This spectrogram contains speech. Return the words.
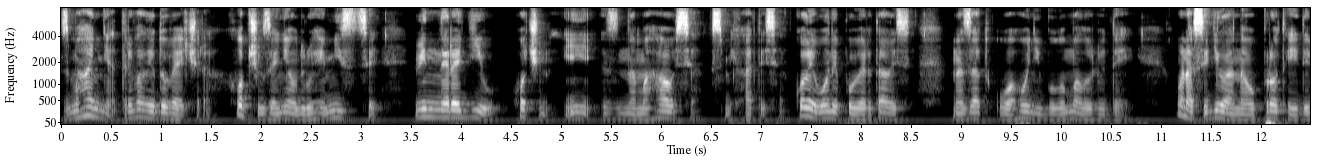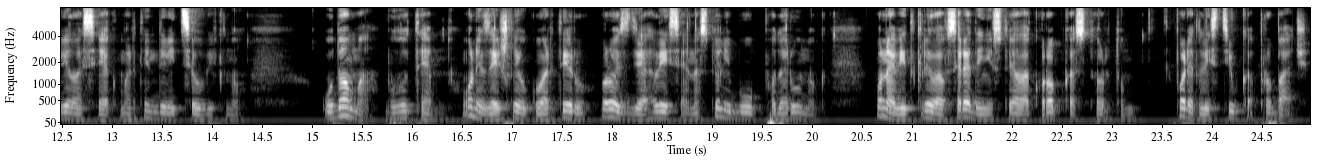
Змагання тривали до вечора. Хлопчик зайняв друге місце. Він не радів, хоч і намагався сміхатися. Коли вони поверталися назад у вагоні було мало людей. Вона сиділа навпроти і дивилася, як Мартин дивиться у вікно. Удома було темно. Вони зайшли у квартиру, роздяглися, на столі був подарунок. Вона відкрила всередині стояла коробка з тортом. Поряд листівка пробач.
